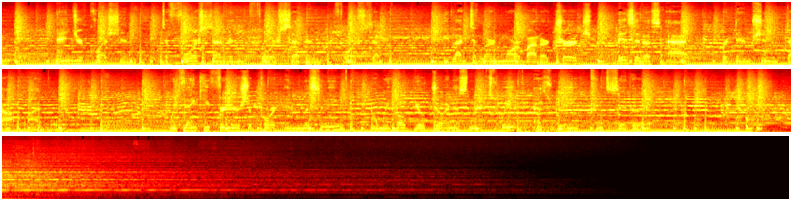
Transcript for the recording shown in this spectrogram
and your question to 474747. If you'd like to learn more about our church, visit us at redemption.bible. We thank you for your support and listening, and we hope you'll join us next week as we consider it.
